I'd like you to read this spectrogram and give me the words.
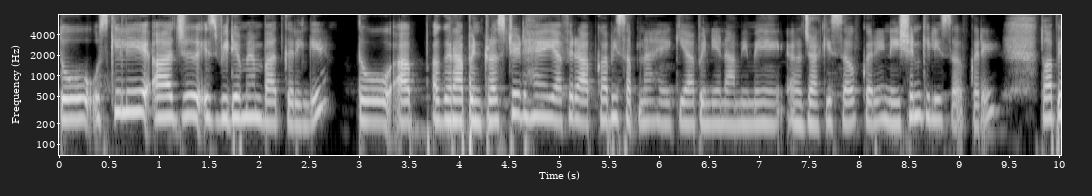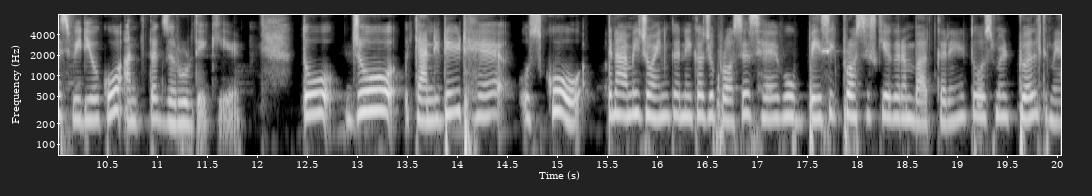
तो उसके लिए आज इस वीडियो में हम बात करेंगे तो आप, अगर आप इंटरेस्टेड हैं या फिर आपका भी सपना है कि आप इंडियन आर्मी में जाके सर्व करें नेशन के लिए सर्व करें तो आप इस वीडियो को अंत तक ज़रूर देखिए। तो जो कैंडिडेट है, उसको इंडियन आर्मी ज्वाइन करने का जो प्रोसेस है, वो बेसिक प्रोसेस की अगर हम बात करें तो उसमें ट्वेल्थ में,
